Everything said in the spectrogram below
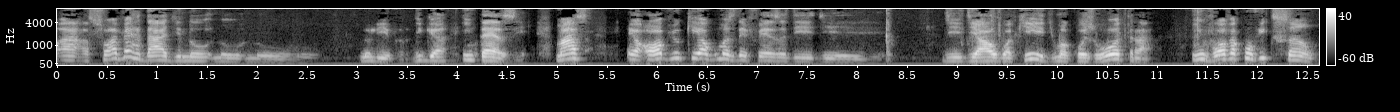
a, só a verdade no, no, no, no, livro, diga, em tese. Mas é óbvio que algumas defesas de, de, de, de algo aqui, de uma coisa ou outra, envolve a convicção,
